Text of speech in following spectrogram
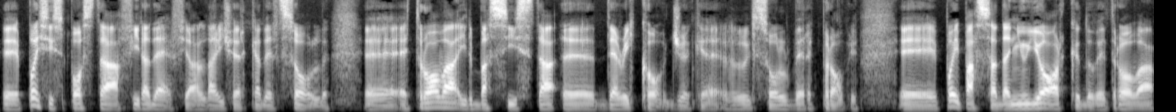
Eh, poi si sposta a Filadelfia alla ricerca del soul eh, e trova il bassista eh, Derrick Hodge, che è il soul vero e proprio. Eh, poi passa da New York, dove trova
